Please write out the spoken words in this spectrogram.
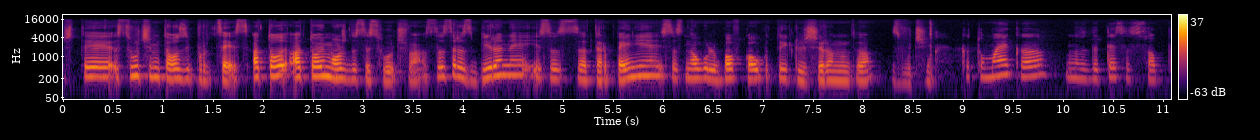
ще случим този процес. А той, а той може да се случва с разбиране и с търпение и с много любов, колкото и клиширано да звучи. Като майка на дете с СОП,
